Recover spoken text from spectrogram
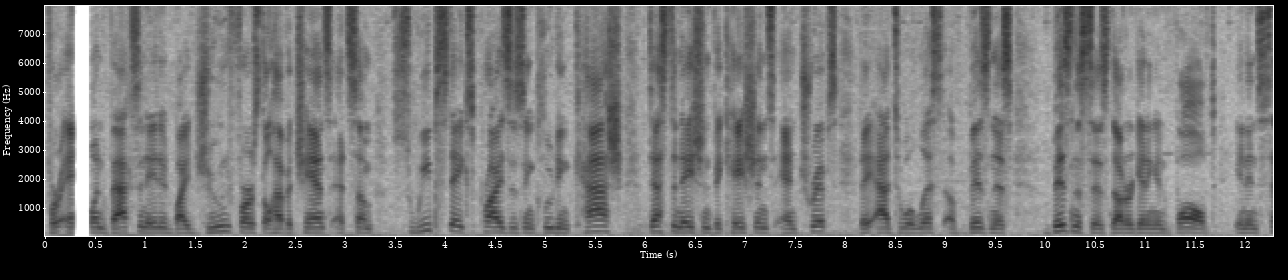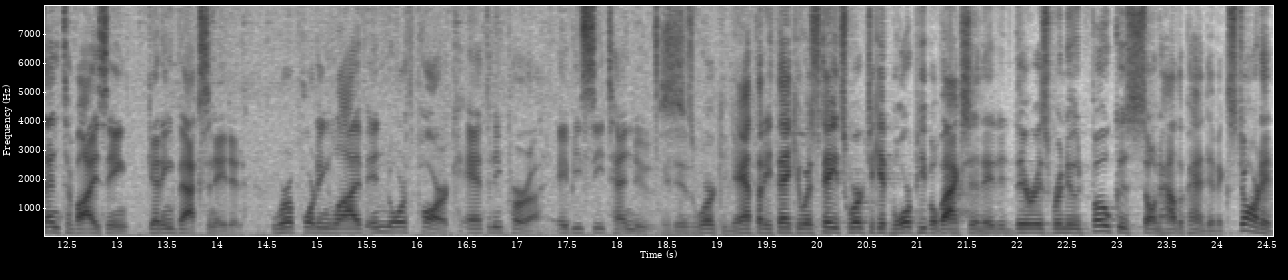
for anyone vaccinated by June 1st. They'll have a chance at some sweepstakes prizes, including cash, destination vacations, and trips. They add to a list of business businesses that are getting involved in incentivizing getting vaccinated. We're reporting live in North Park. Anthony Pura, ABC 10 News. It is working. Anthony, thank you. As states work to get more people vaccinated, there is renewed focus on how the pandemic started.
